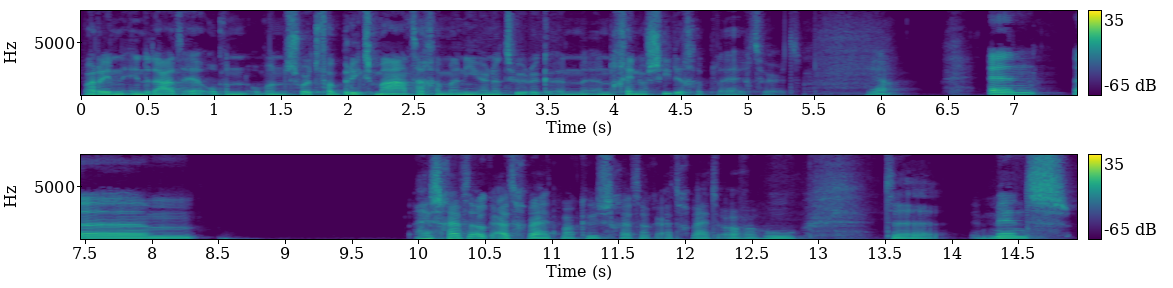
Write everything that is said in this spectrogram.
waarin inderdaad hè, op, een, op een soort fabrieksmatige manier natuurlijk een, een genocide gepleegd werd. Ja. En ehm, hij schrijft ook uitgebreid, Marcus schrijft ook uitgebreid over hoe de mens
